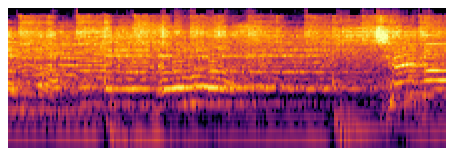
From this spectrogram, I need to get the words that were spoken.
감사합니다. 여러분, 즐거운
